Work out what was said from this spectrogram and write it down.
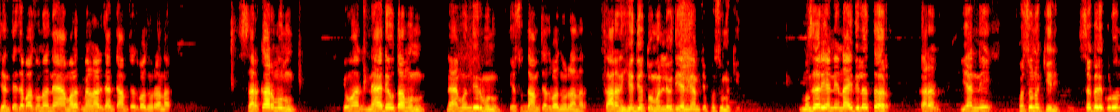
जनतेच्या बाजूनं न्याय आम्हालाच मिळणार जनता आमच्याच बाजून राहणार. सरकार म्हणून किंवा न्यायदेवता म्हणून न्याय मंदिर म्हणून ते सुद्धा आमच्याच बाजून राहणार. कारण हे देतो म्हणले होते यांनी आमची फसवणूक केली. मग? जर यांनी नाही दिलं तर कारण यांनी फसवणूक केली. सगळीकडून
